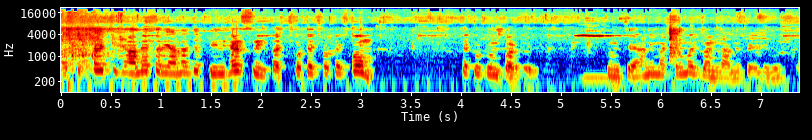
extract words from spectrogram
तर टच झाले तर याला जे पिनहेड्स निघतात छोटे छोटे कोंब ते तुटून पडतील तुमचे. आणि मशरूमच बनला नाही पहिली गोष्ट.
